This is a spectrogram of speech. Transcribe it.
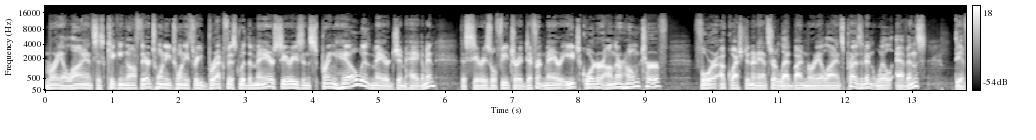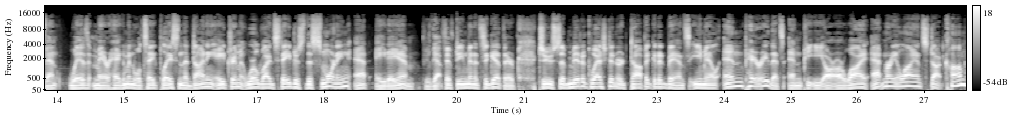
Maury Alliance is kicking off their 2023 Breakfast with the Mayor series in Spring Hill with Mayor Jim Hagaman. The series will feature a different mayor each quarter on their home turf for a question and answer led by Maury Alliance President Will Evans. The event with Mayor Hagaman will take place in the dining atrium at Worldwide Stages this morning at 8 a.m. If you've got 15 minutes to get there, to submit a question or topic in advance, email nperry, that's N-P-E-R-R-Y, at mauryalliance.com.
